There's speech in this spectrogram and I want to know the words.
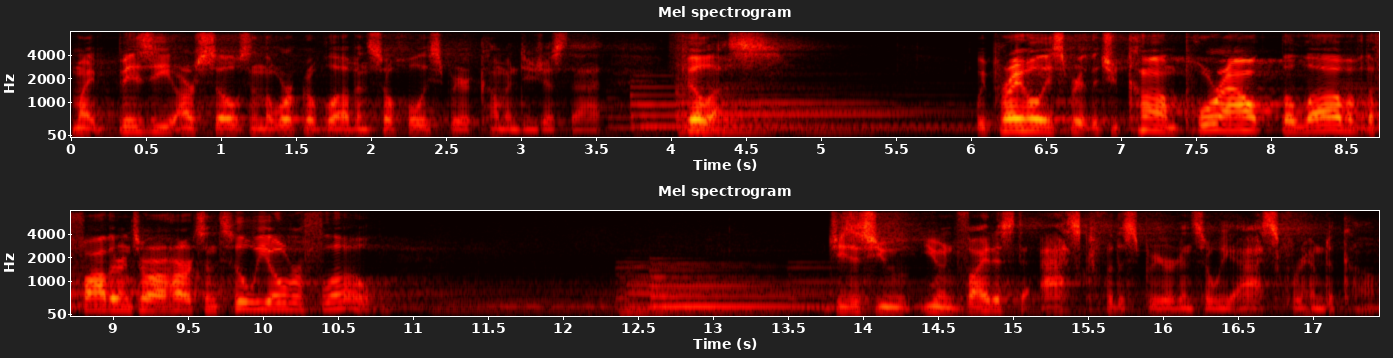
might busy ourselves in the work of love. And so, Holy Spirit, come and do just that. Fill us. We pray, Holy Spirit, that you come, pour out the love of the Father into our hearts until we overflow. Jesus, you, you invite us to ask for the Spirit, and so we ask for Him to come.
